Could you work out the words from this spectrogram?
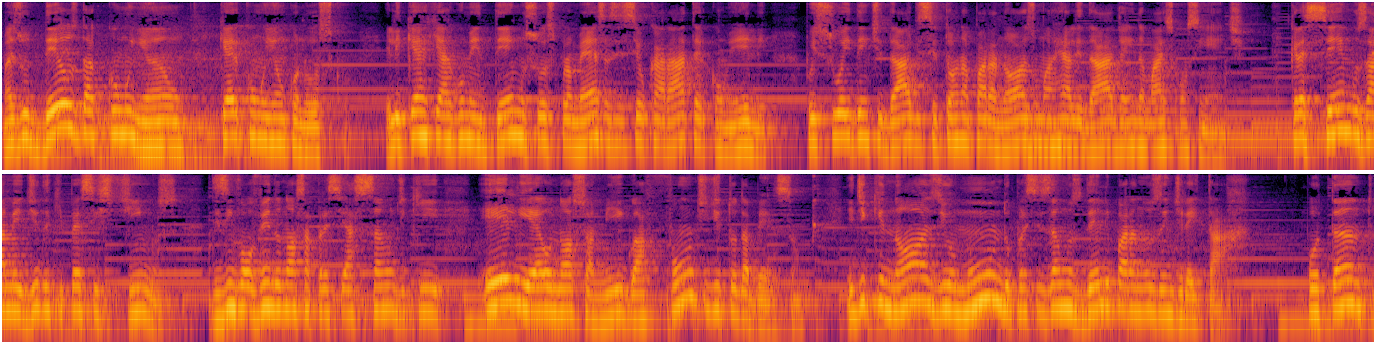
Mas o Deus da comunhão quer comunhão conosco. Ele quer que argumentemos suas promessas e seu caráter com ele, pois sua identidade se torna para nós uma realidade ainda mais consciente. Crescemos à medida que persistimos, desenvolvendo nossa apreciação de que Ele é o nosso amigo, a fonte de toda bênção, e de que nós e o mundo precisamos dele para nos endireitar. Portanto,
